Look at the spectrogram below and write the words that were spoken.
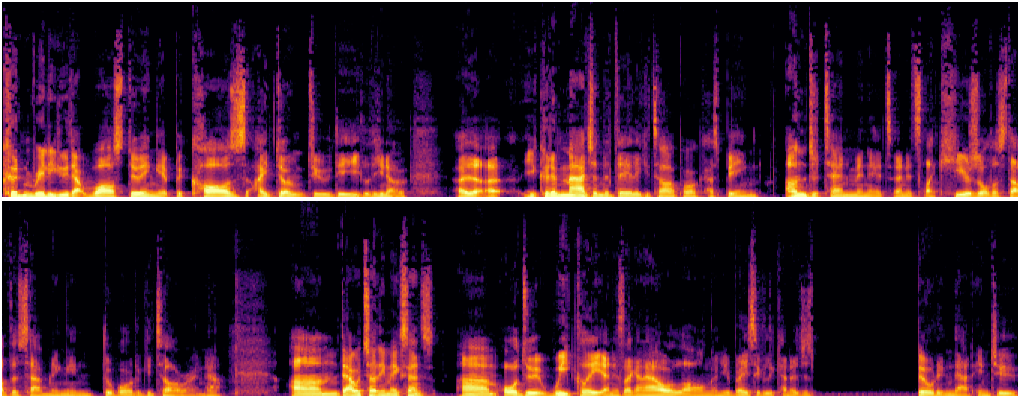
couldn't really do that whilst doing it because i don't do the you know uh, uh, you could imagine the daily guitar podcast being under 10 minutes and it's like here's all the stuff that's happening in the world of guitar right now um, that would totally make sense. Um, or do it weekly and it's like an hour long and you're basically kind of just building that into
